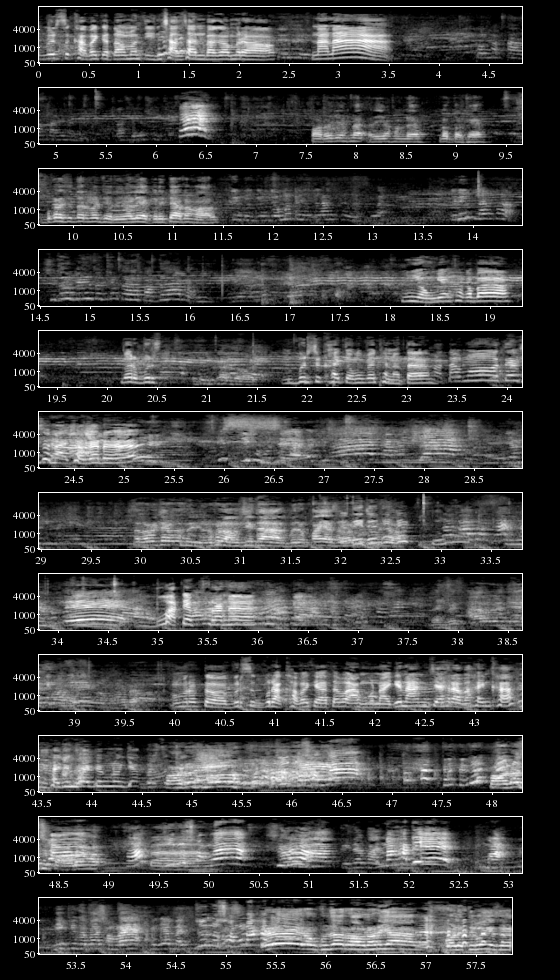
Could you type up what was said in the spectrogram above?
Wir sekawai ketemu di Chalsan Bagamra. Nana. Foto je nak riyo hamle foto ke. Bukan sitar maju riyo le kerita ada mal. Ini yang yang tak apa. Ber ber ber sekai jong bekenata. Tamo tem senai cakar. Isi. Selalu cerita sendiri, belum kita berupaya selalu. Itu itu itu. Eh, buat ya purana. Umur to bersuk burak khaba kya ta ang banai nan bahin kah? sajung sajung no powder jo powder powder ha ki songla eh rong khulja rong boleh tinggal ke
